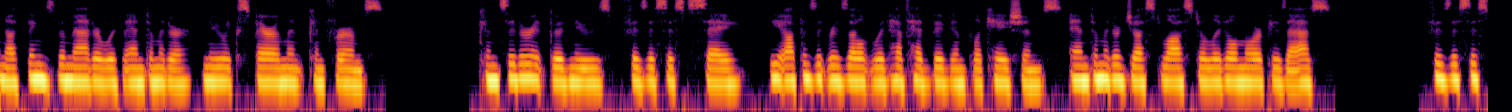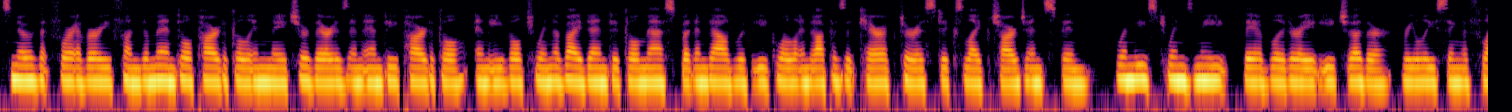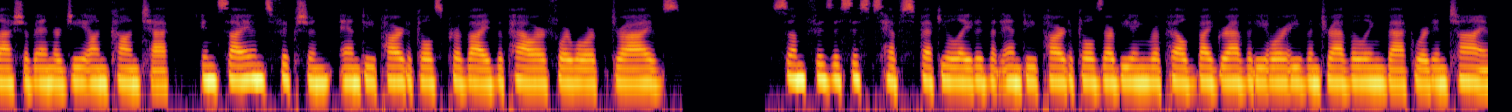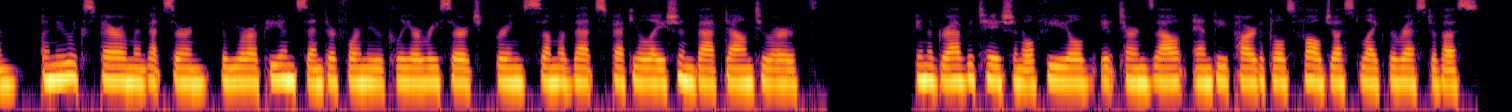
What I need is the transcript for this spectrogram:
Nothing's the matter with antimatter, new experiment confirms. Consider it good news, physicists say. The opposite result would have had big implications. Antimatter just lost a little more pizzazz. Physicists know that for every fundamental particle in nature there is an antiparticle, an evil twin of identical mass but endowed with equal and opposite characteristics like charge and spin. When these twins meet, they obliterate each other, releasing a flash of energy on contact. In science fiction, antiparticles provide the power for warp drives. Some physicists have speculated that antiparticles are being repelled by gravity or even traveling backward in time. A new experiment at CERN, the European Center for Nuclear Research, brings some of that speculation back down to Earth. In a gravitational field, it turns out antiparticles fall just like the rest of us.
